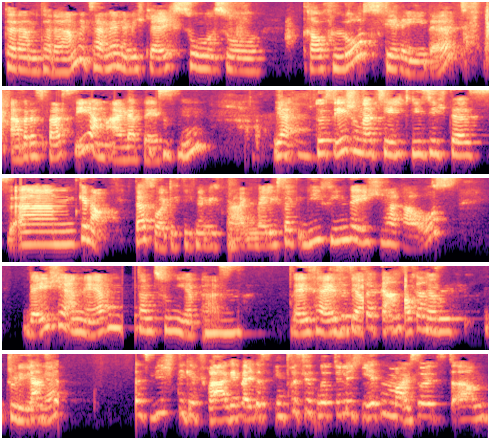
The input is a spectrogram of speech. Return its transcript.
tadam, tadam, jetzt haben wir nämlich gleich so, so drauf losgeredet, aber das passt eh am allerbesten. Ja, du hast eh schon erzählt, wie sich das, ähm, genau, das wollte ich dich nämlich fragen, weil ich sage, wie finde ich heraus, welche Ernährung dann zu mir passt? Mhm. Weil es heißt ja, ja ganz, auch ganz, Entschuldigung, ganz, ja? Ganz wichtige Frage, weil das interessiert natürlich jeden mal. So jetzt, ähm,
